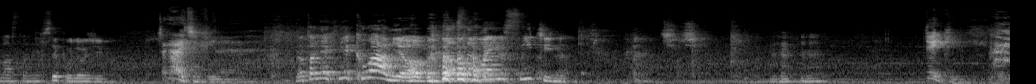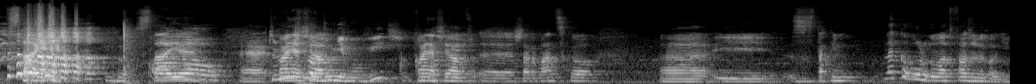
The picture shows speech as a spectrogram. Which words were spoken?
Master, nie wsypuj ludzi. Czekajcie chwilę. No to niech nie kłamią! Master, why you snitching? Dzięki. Wstaje. Wstaje. O no. E, Czy kłania się mieliśmy o tym wam, nie mówić? kłania się wam e, szarmacko i z takim lekką ulgą na twarzy wychodzi.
